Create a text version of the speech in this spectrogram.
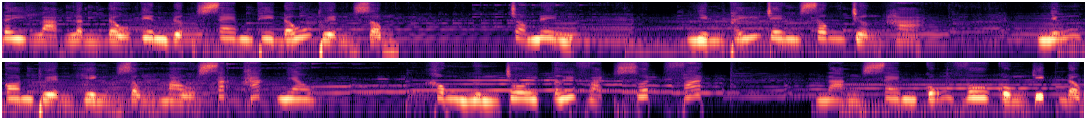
Đây là lần đầu tiên được xem thi đấu thuyền rồng. Cho nên, Nhìn thấy trên sông Trường Hà, Những con thuyền hình rồng màu sắc khác nhau, Không ngừng trôi tới vạch xuất phát. Nàng xem cũng vô cùng kích động.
